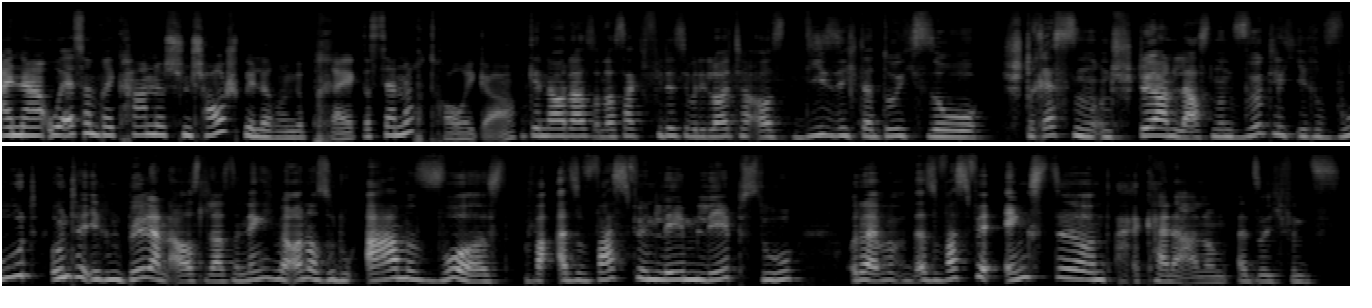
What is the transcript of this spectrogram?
einer US-amerikanischen Schauspielerin geprägt. Das ist ja noch trauriger. Genau das. Und das sagt vieles über die Leute aus, die sich dadurch so stressen und stören lassen und wirklich ihre Wut unter ihren Bildern auslassen. Dann denke ich mir auch noch so, du arme Wurst. Also was für ein Leben lebst du? Oder also was für Ängste und ah, keine Ahnung. Also ich finde es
